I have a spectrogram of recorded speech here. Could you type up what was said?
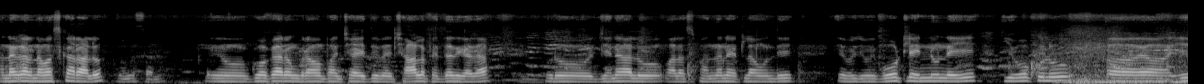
అన్నగారు నమస్కారాలు. అన్న మేము గోకారం గ్రామ పంచాయతీ మేము చాలా పెద్దది కదా. ఇప్పుడు జనాలు వాళ్ళ స్పందన ఎట్లా ఉంది? ఇప్పుడు ఓట్లు ఎన్ని ఉన్నాయి యువకులు ఏ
